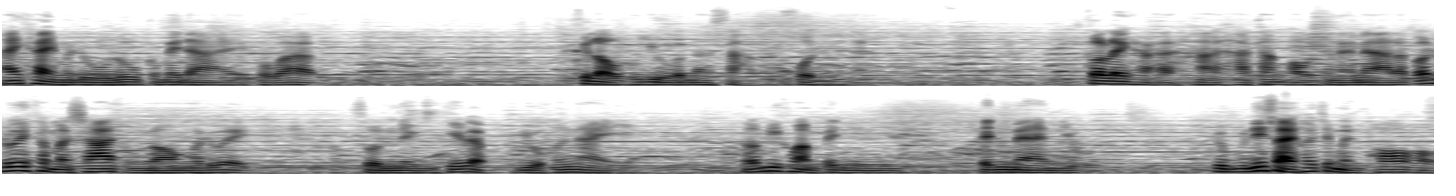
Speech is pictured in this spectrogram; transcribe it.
ให้ใครมาดูลูกก็ไม่ได้ เพราะว่าคือเราอยู่กันมาสามคนนะ ก็เลยหาหาหาทางออกทางนานาแล้วก็ด้วยธรรมชาติของน้องเขาด้วย ส่วนหนึ่งที่แบบอยู่ข้างใน แล้วมีความเป็นเป็นแมนอยู่ คือนิสัยเขาจะเหมือนพ่อเขา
